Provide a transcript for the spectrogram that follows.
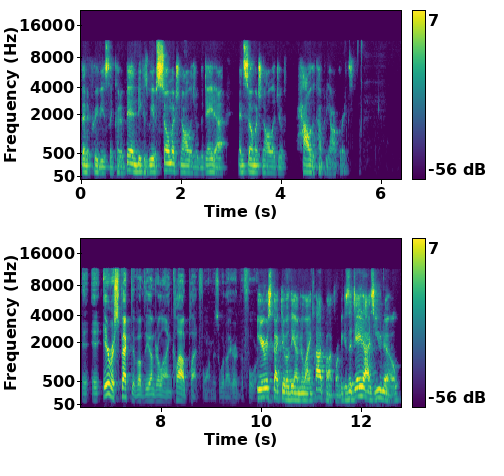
than it previously could have been, because we have so much knowledge of the data and so much knowledge of how the company operates. Irrespective of the underlying cloud platform is what I heard before. Irrespective of the underlying cloud platform, because the data, as you know,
